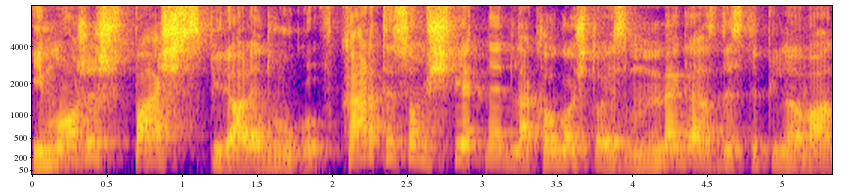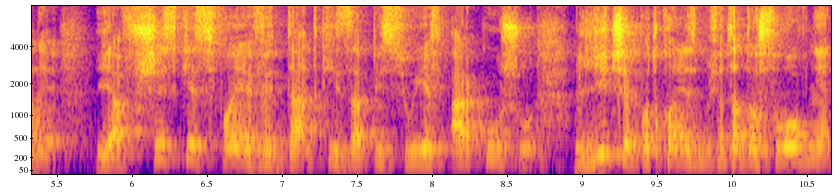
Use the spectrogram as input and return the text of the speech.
i możesz wpaść w spiralę długów. Karty są świetne dla kogoś, kto jest mega zdyscyplinowany. Ja wszystkie swoje wydatki zapisuję w arkuszu. Liczę pod koniec miesiąca dosłownie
